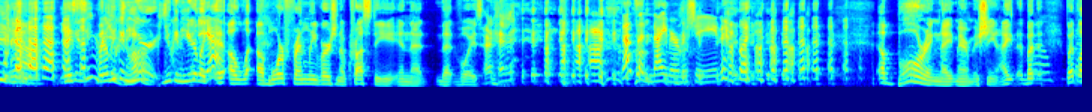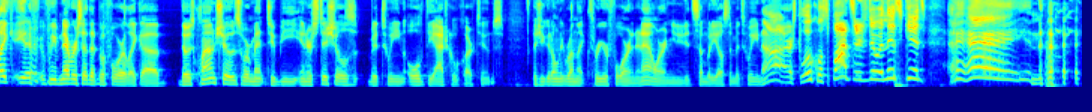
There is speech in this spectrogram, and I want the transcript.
yeah, It's- seem but really you can hear you can hear like Yeah. a, a, a more friendly version of Krusty in that that voice. That's a nightmare machine. a boring nightmare machine. I but but like if, if we've never said that before, like uh, those clown shows were meant to be interstitials between old theatrical cartoons. Because you could only run like three or four in an hour, and you needed somebody else in between. Ah, our local sponsor's doing this, kids. Hey, hey, and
